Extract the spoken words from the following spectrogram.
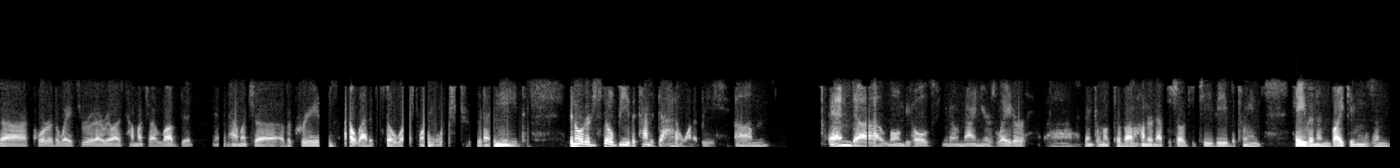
uh, a quarter of the way through it, I realized how much I loved it and how much uh, of a creative outlet it still was for me, which that I need in order to still be the kind of dad I want to be. Um, and uh, lo and behold, you know, nine years later, uh, I think I'm up to about 100 episodes of TV between Haven and Vikings and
